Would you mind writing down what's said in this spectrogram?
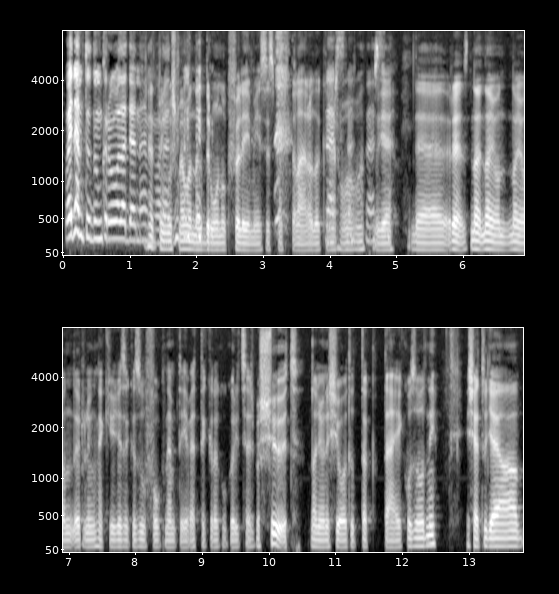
Vagy nem tudunk róla, de nem Hát most már vannak drónok fölé mész, ezt megtalálod akárhol van, persze. ugye? De na, nagyon, nagyon örülünk neki, hogy ezek az ufók nem tévedtek el a kukoricásba, sőt, nagyon is jól tudtak tájékozódni, és hát ugye a,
